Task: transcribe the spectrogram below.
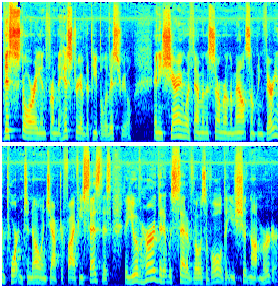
this story and from the history of the people of Israel. And he's sharing with them in the Sermon on the Mount something very important to know in chapter 5. He says this that you have heard that it was said of those of old that you should not murder,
